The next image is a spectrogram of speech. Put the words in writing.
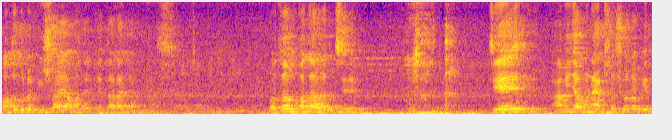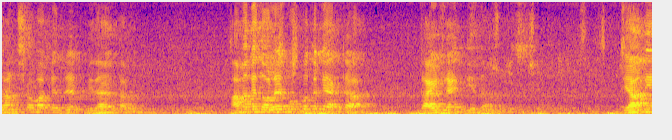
কতগুলো বিষয় আমাদেরকে তারা জানিয়েছে। প্রথম কথা হচ্ছে যে আমি যেমন একশো ষোলো বিধানসভা কেন্দ্রের বিধায়ক আমি। আমাকে দলের পক্ষ থেকে একটা গাইডলাইন দিয়ে দেওয়া হয়েছে। যে আমি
